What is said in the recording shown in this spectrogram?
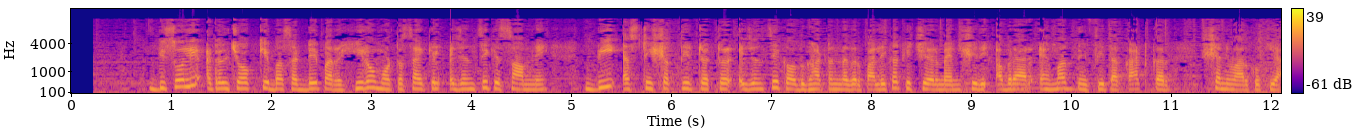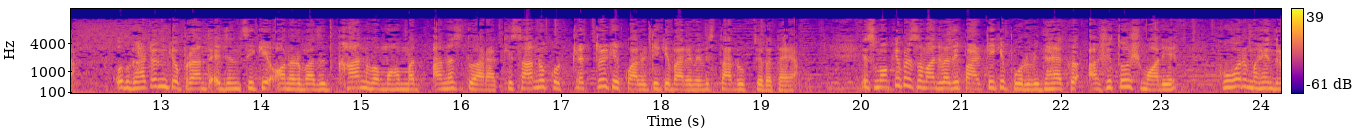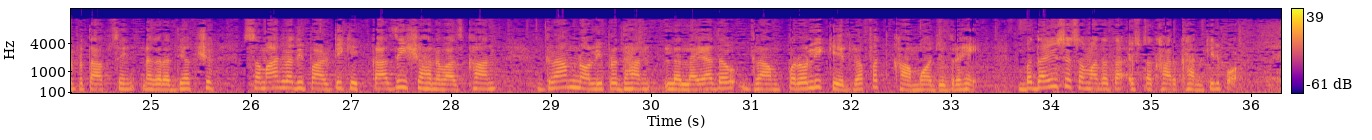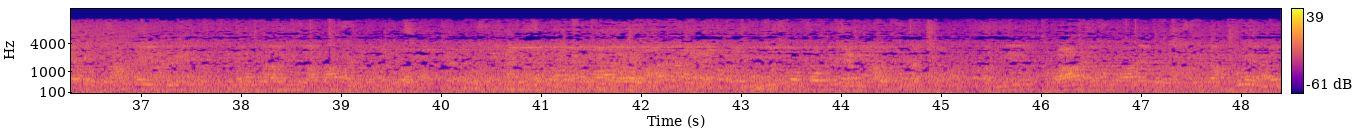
बिसोली अटल चौक के बस अड्डे पर हीरो मोटरसाइकिल एजेंसी के सामने बीएसटी शक्ति ट्रैक्टर एजेंसी का उद्घाटन नगर पालिका के चेयरमैन श्री अबरार अहमद ने फीता काटकर शनिवार को किया। उद्घाटन के उपरांत एजेंसी के ऑनर वाजिद खान व मोहम्मद अनस द्वारा किसानों को ट्रैक्टर की क्वालिटी के बारे में विस्तार रूप से बताया। इस मौके पर समाजवादी पार्टी के पूर्व विधायक आशुतोष मौर्य, कुंवर महेंद्र प्रताप सिंह, नगर अध्यक्ष समाजवादी पार्टी के काजी शाहनवाज खान, ग्राम नौली प्रधान लल्ला यादव, ग्राम परोली के रफत खां मौजूद रहे। बदायूं से संवाददाता इफ्तार खान की रिपोर्ट। Amen.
